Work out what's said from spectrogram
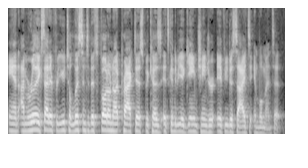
and I'm really excited for you to listen to this photo note practice because it's going to be a game changer if you decide to implement it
